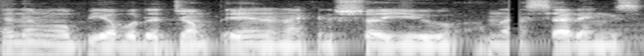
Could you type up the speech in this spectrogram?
And then we'll be able to jump in and I can show you on the settings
